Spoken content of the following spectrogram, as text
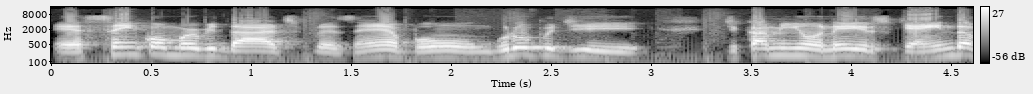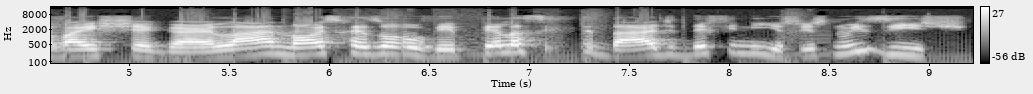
é, sem comorbidades, por exemplo, ou um grupo de, de caminhoneiros que ainda vai chegar lá, nós resolver pela cidade definir isso. Isso não existe.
